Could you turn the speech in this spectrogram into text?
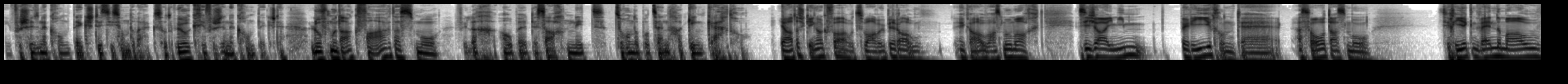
in verschiedenen Kontexten sind unterwegs oder wirklich in verschiedenen Kontexten. Läuft man da Gefahr, dass man vielleicht auch bei den Sachen nicht zu 100% gerecht kommen kann? Ja, das ist eine Gefahr, und zwar überall, egal was man macht es ist ja in meinem Bereich und äh, so, dass man sich irgendwann einmal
